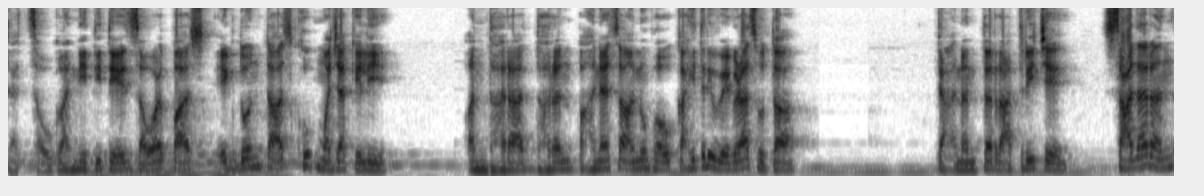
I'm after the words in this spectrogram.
त्या चौघांनी तिथे जवळपास एक दोन तास खूप मजा केली. अंधारात धरण पाहण्याचा अनुभव काहीतरी वेगळाच होता. त्यानंतर रात्रीचे साधारण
